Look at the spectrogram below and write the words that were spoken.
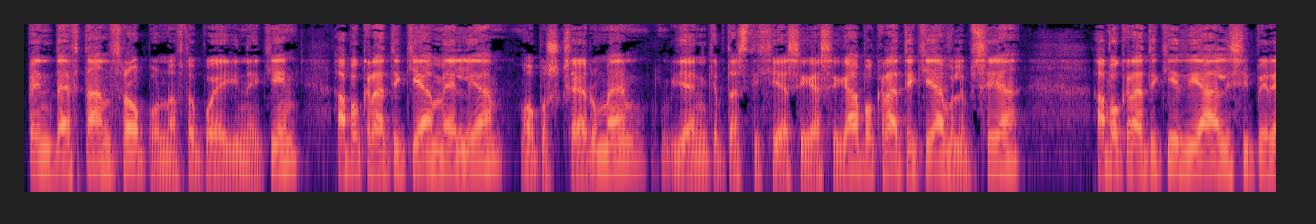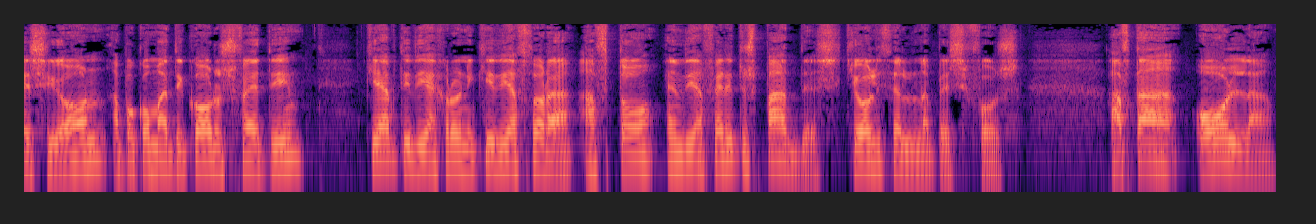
57 ανθρώπων αυτό που έγινε εκεί. Από κρατική αμέλεια, όπως ξέρουμε, βγαίνει και από τα στοιχεία σιγά σιγά, από κρατική αυλεψία, από κρατική διάλυση υπηρεσιών, από κομματικό ρουσφέτη και από τη διαχρονική διαφθορά. Αυτό ενδιαφέρει τους πάντες και όλοι θέλουν να πέσει φως. Αυτά όλα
